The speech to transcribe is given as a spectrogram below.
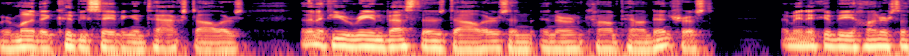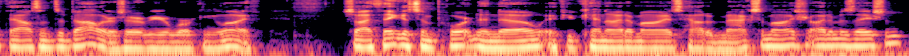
or money they could be saving in tax dollars. And then if you reinvest those dollars and, and earn compound interest, I mean, it could be hundreds of thousands of dollars over your working life. So I think it's important to know if you can itemize how to maximize your itemization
